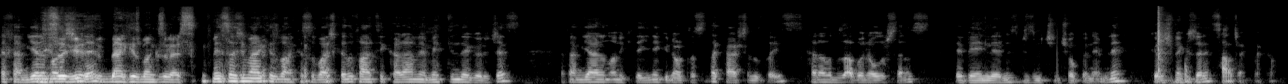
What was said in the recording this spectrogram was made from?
Efendim yarın Mesajı 12'de Merkez Bankası versin. Mesajı Merkez Bankası Başkanı Fatih Karahan ve Mettin'de göreceğiz. Efendim yarın 12'de yine gün ortasında karşınızdayız. Kanalımıza abone olursanız ve beğenileriniz bizim için çok önemli. Görüşmek üzere. Sağlıcakla kalın.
